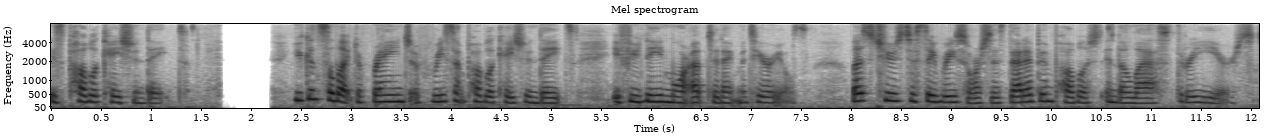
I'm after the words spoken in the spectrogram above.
is publication date. You can select a range of recent publication dates if you need more up-to-date materials. Let's choose to see resources that have been published in the last three years.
